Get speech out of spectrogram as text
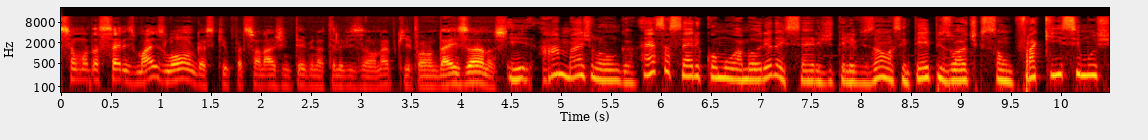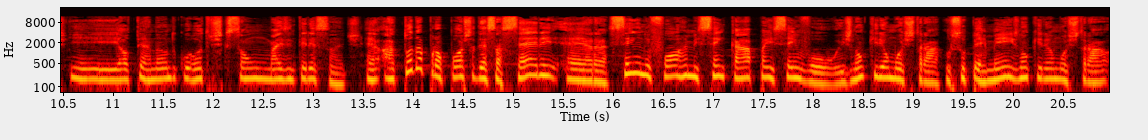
essa é uma das séries mais longas que o personagem teve na televisão, né? Porque foram 10 anos. E a mais longa. Essa série, como a maioria das séries de televisão, assim, tem episódios que são fraquíssimos e alternando com outros que são mais interessantes. É, a, toda a proposta dessa série era sem uniforme, sem capa e sem voo. Eles não queriam mostrar o Superman, eles não queriam mostrar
